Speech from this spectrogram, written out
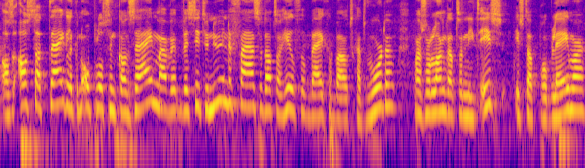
als, als dat tijdelijk een oplossing kan zijn... maar we, we zitten nu in de fase dat er heel veel bijgebouwd gaat worden. Maar zolang dat er niet is, is dat probleem er.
